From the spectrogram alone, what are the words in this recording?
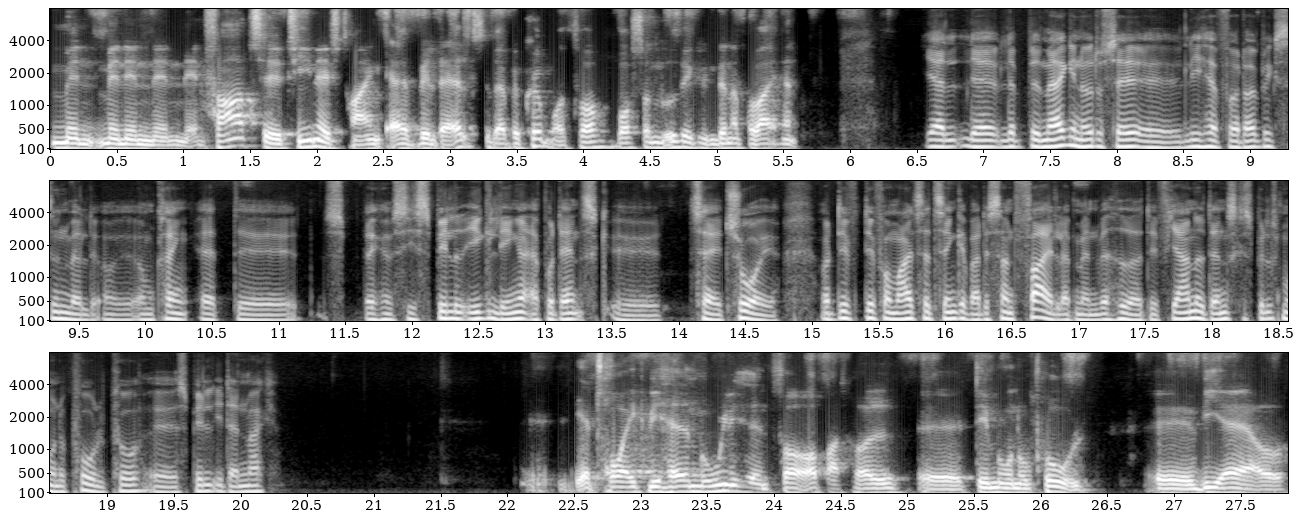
men, men en, en, en far til teenage-dreng er, vil da altid være bekymret for, hvor sådan en udvikling den er på vej hen. Jeg, blev mærke noget, du sagde øh, lige her for et øjeblik siden, Malte, øh, omkring, at øh, hvad kan man sige, spillet ikke længere er på dansk øh, territorie. Og det, det får mig til at tænke, var det så en fejl, at man hvad hedder det, fjernede danske spilsmonopol på øh, spil i Danmark? Jeg tror ikke, vi havde muligheden for at opretholde øh, det monopol. Øh, vi er jo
